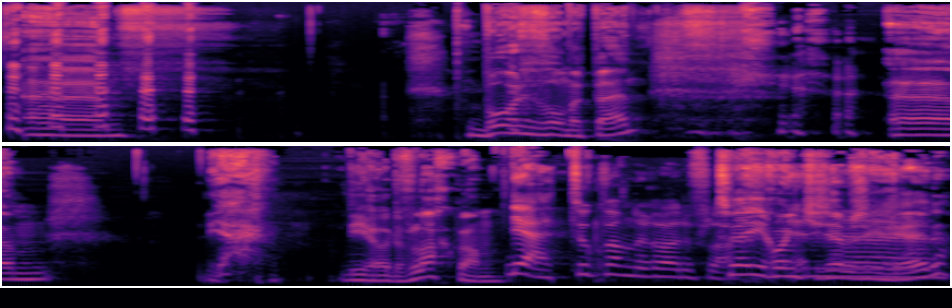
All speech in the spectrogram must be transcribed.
Ehm boordevol met pen. Ehm, ja, die rode vlag kwam. Ja, toen kwam de rode vlag. Twee rondjes hebben ze eh, gereden?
